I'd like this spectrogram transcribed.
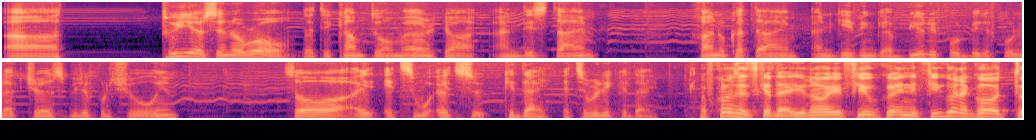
uh, two years in a row that he come to America, and this time, Hanukkah time, and giving a beautiful, beautiful lectures, beautiful shurim. So it, it's it's kedai. It's really kedai. Of course, it's Kedai. You know, if you and if you're gonna go to,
